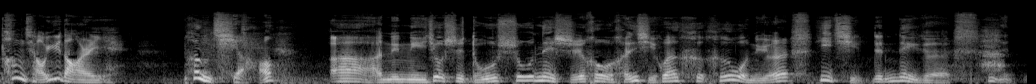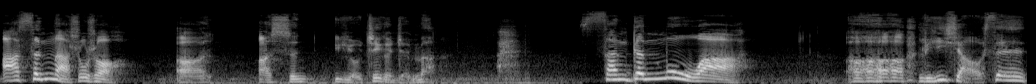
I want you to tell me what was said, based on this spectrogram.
碰巧遇到而已。碰巧？啊，你你就是读书那时候很喜欢和和我女儿一起的那个阿森呐、啊，叔叔。啊，阿森有这个人吗？三根木啊！哦，李小森，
